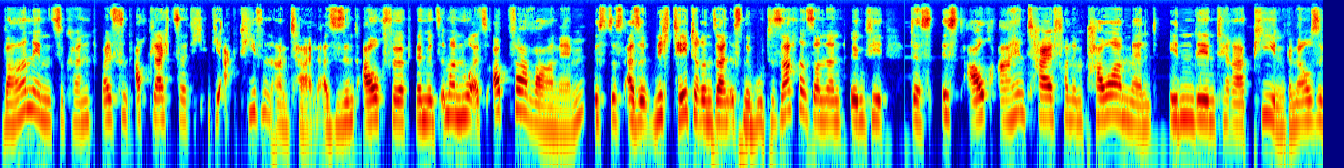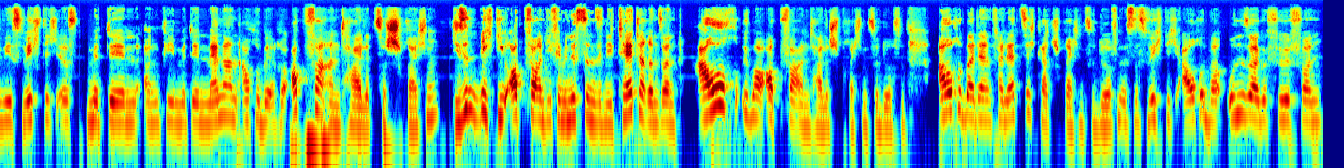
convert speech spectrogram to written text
wahrnehmen zu können, weil es sind auch gleichzeitig die aktiven Anteile. Also sie sind auch für, wenn wir uns immer nur als Opfer wahrnehmen, ist es, also nicht Täterin sein ist eine gute Sache, sondern irgendwie, das ist auch ein Teil von Empowerment in den Therapien. Genauso wie es wichtig ist, mit den, irgendwie mit den Männern auch über ihre Opfer Opferanteile zu sprechen. Die sind nicht die Opfer und die Feministinnen sind die Täterin, sondern auch über Opferanteile sprechen zu dürfen, auch über deren Verletzlichkeit sprechen zu dürfen, ist es wichtig, auch über unser Gefühl von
